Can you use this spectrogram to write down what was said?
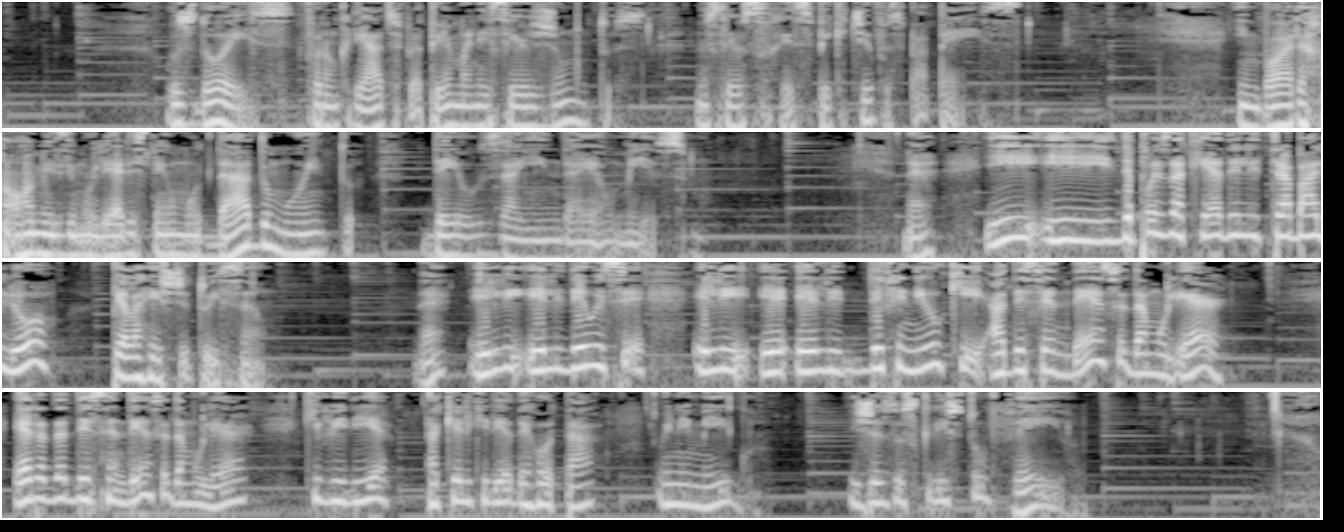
Os dois foram criados para permanecer juntos nos seus respectivos papéis. Embora homens e mulheres tenham mudado muito, Deus ainda é o mesmo. Né? E, e depois da queda ele trabalhou pela restituição. Né? Ele, ele deu esse, ele, ele definiu que a descendência da mulher era da descendência da mulher que viria aquele que iria derrotar o inimigo. E Jesus Cristo veio.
